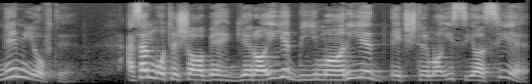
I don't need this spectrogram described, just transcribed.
نمیفته. اصلا متشابه گرایی بیماری اجتماعی سیاسیه.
